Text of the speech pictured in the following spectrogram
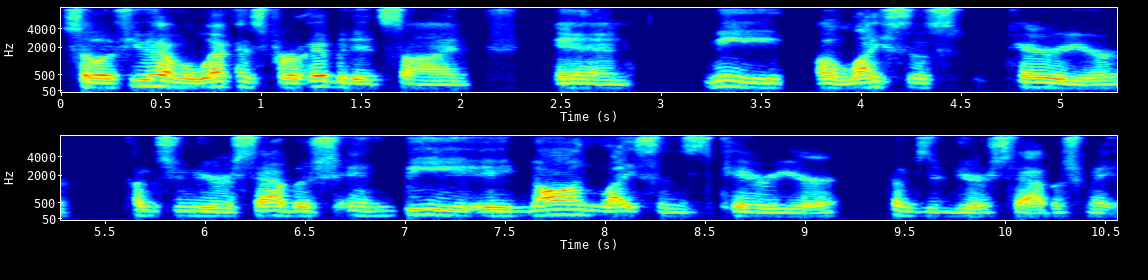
so if you have a weapons prohibited sign and me, a licensed carrier, comes into your establishment and B, a non licensed carrier comes into your establishment,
